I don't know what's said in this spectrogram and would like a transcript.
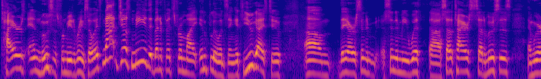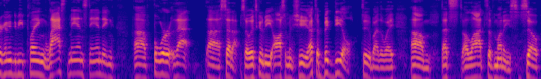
tires and mousses for me to bring. So it's not just me that benefits from my influencing; it's you guys too. Um, they are sending sending me with a set of tires, a set of mousses, and we are going to be playing Last Man Standing uh, for that uh, setup. So it's going to be awesome. And she that's a big deal too, by the way. Um, that's a lots of monies. So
